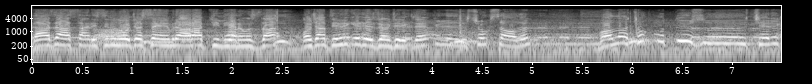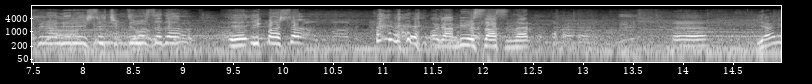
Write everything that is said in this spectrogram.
Gazi Hastanesi'nin hocası Emre Arapgil yanımızda. Hocam tebrik ederiz öncelikle. Teşekkür ederiz. Çok sağ olun. Vallahi çok mutluyuz. Ee, Çeyrek finalleri işte çıktığımızda da e, ilk başta Hocam bir ıslatsınlar. Yani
